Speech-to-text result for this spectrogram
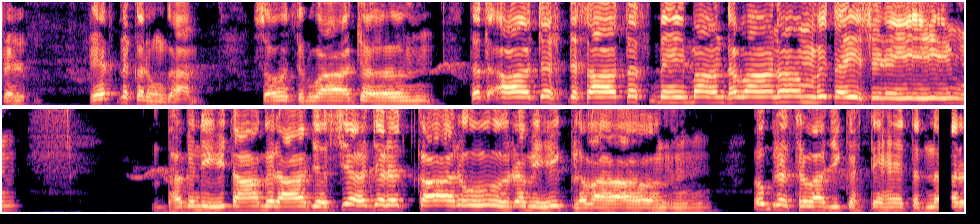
प्रयत्न करूँगा। सौतुवाच तत आचष्ट सा तस्मे हितैषिणी। भगनीतागराज से जरत्कारो रविक्लवा। उग्र श्रवाजी कहते हैं तदनर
